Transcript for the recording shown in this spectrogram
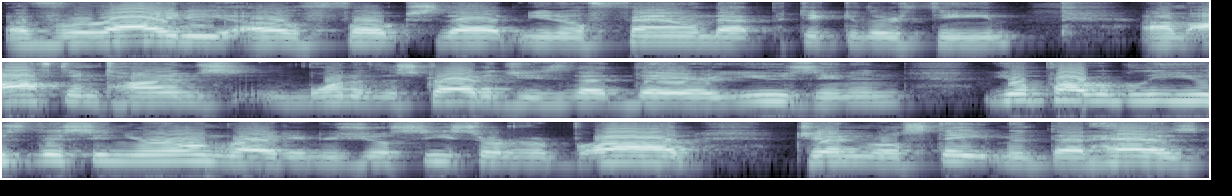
a variety of folks that you know found that particular theme. Um, oftentimes, one of the strategies that they are using, and you'll probably use this in your own writing, is you'll see sort of a broad general statement that has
